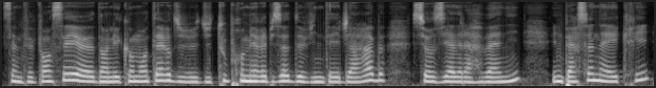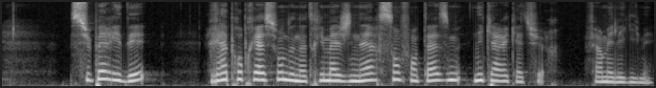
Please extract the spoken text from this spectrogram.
Ça me fait penser, euh, dans les commentaires du, tout premier épisode de Vintage Arabe sur Ziad Rahbani, une personne a écrit Super idée, réappropriation de notre imaginaire sans fantasme ni caricature. Fermez les guillemets.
